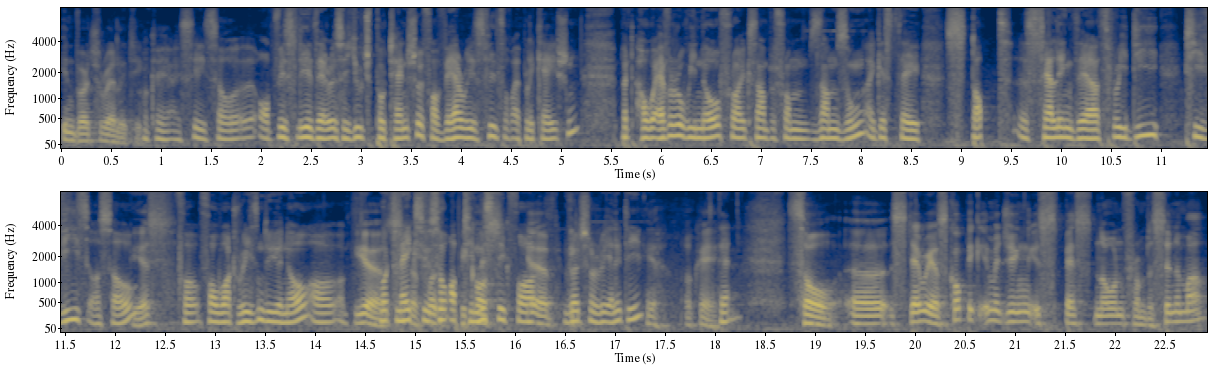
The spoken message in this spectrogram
in virtual reality. Okay, I see. So uh, obviously there is a huge potential for various fields of application. But however, we know, for example, from Samsung, I guess they stopped uh, selling their 3D TVs or so. Yes. For for what reason do you know? Or Yes, what makes uh, you so optimistic for yeah, virtual reality? Yeah. Okay. Then So, uh, stereoscopic imaging is best known from the cinema.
